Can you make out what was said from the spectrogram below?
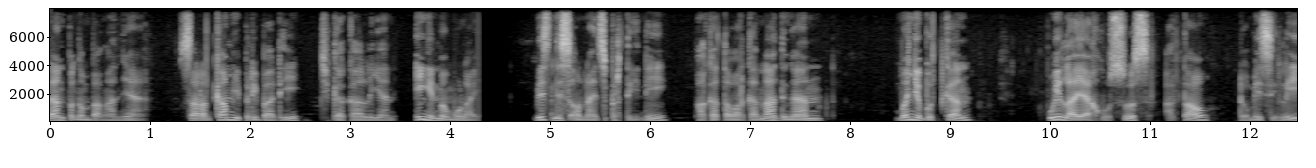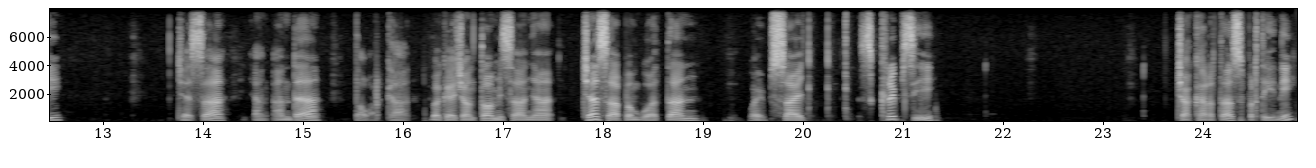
dan pengembangannya. Saran kami pribadi, jika kalian ingin memulai bisnis online seperti ini, maka tawarkanlah dengan menyebutkan wilayah khusus atau domisili jasa yang Anda tawarkan. Sebagai contoh misalnya jasa pembuatan website skripsi Jakarta seperti ini.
